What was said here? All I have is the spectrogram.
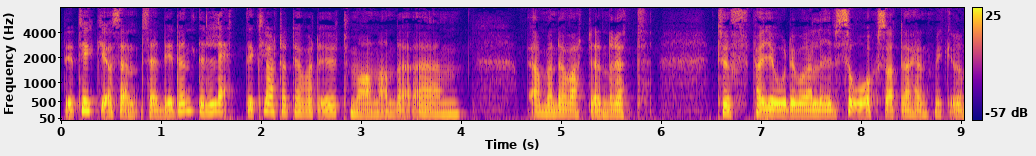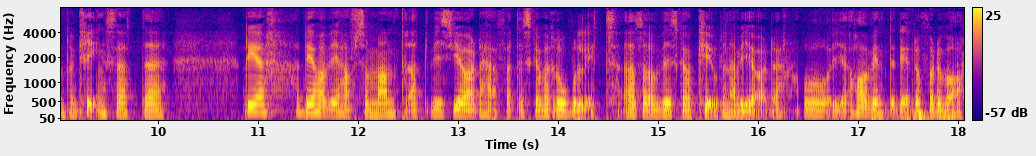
det tycker jag. Sen, sen är det inte lätt. Det är klart att det har varit utmanande. Ehm, ja men det har varit en rätt tuff period i våra liv så också att det har hänt mycket runt omkring. Så att eh, det, det har vi haft som mantra att vi gör det här för att det ska vara roligt. Alltså vi ska ha kul när vi gör det. Och har vi inte det då får det vara.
